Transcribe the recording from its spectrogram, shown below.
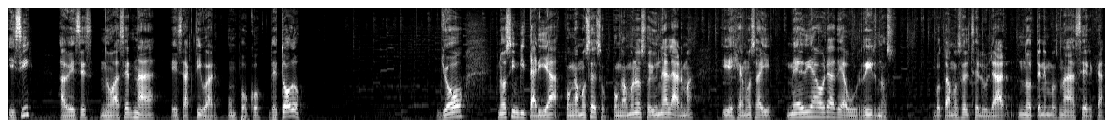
Y sí, a veces no hacer nada es activar un poco de todo. Yo nos invitaría, pongamos eso, pongámonos hoy una alarma y dejemos ahí media hora de aburrirnos. Botamos el celular, no tenemos nada cerca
